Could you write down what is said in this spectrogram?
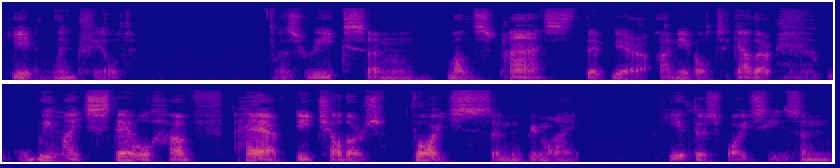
here in Linfield? As weeks and months pass that we are unable to gather, we might still have heard each other's voice and we might hear those voices and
